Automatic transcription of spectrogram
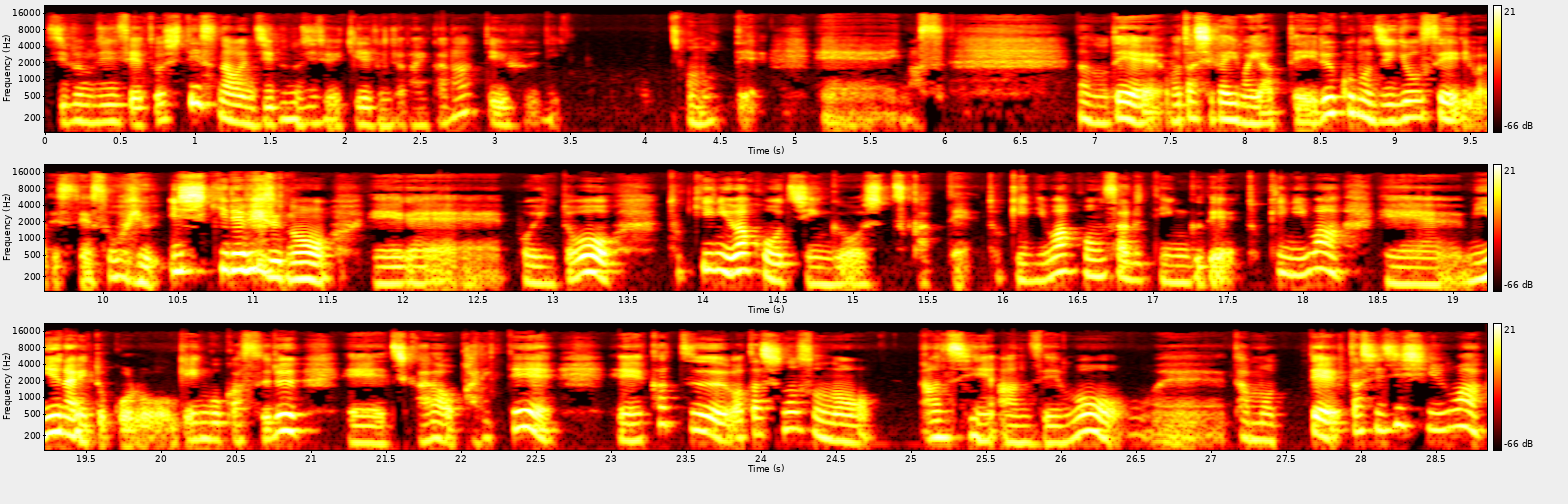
自分の人生として素直に自分の人生を生きれるんじゃないかなっていうふうに思って、えー、います。なので、私が今やっているこの事業整理はですね、そういう意識レベルの、えー、ポイントを、時にはコーチングを使って、時にはコンサルティングで、時には、えー、見えないところを言語化する、えー、力を借りて、えかつ私のその安心安全を、え保って、私自身は、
